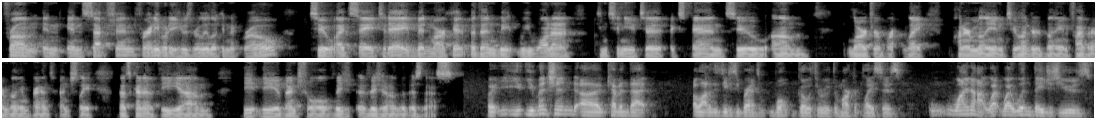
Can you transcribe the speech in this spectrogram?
from in, inception for anybody who's really looking to grow to I'd say today mid market, but then we we want to continue to expand to um, larger like 100 million, 200 million, 500 million brands eventually. That's kind of the um, the the eventual vision of the business. But you, you mentioned uh, Kevin that a lot of these D2C brands won't go through the marketplaces. Why not? Why, why wouldn't they just use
